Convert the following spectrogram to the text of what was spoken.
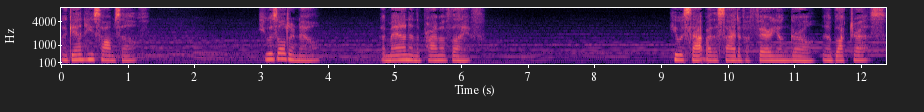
Again he saw himself. He was older now, a man in the prime of life. He was sat by the side of a fair young girl in a black dress,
